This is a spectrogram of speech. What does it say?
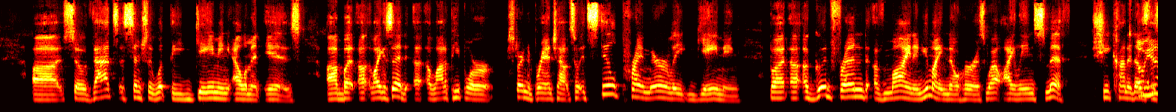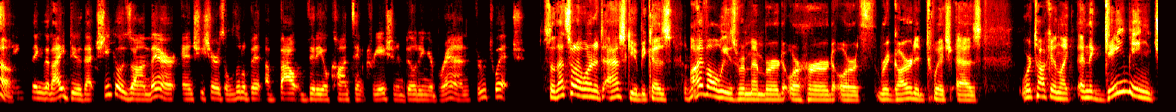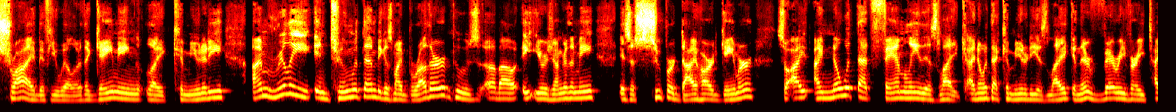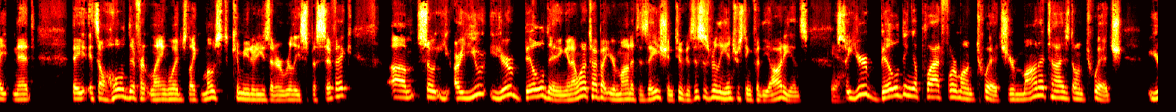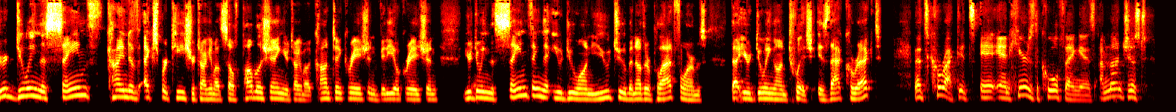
Uh, so that's essentially what the gaming element is. Uh, but uh, like I said, a, a, lot of people are starting to branch out. So it's still primarily gaming. But uh, a good friend of mine, and you might know her as well, Eileen Smith, she kind of does oh, yeah. the same thing that I do. That she goes on there and she shares a little bit about video content creation and building your brand through Twitch. So that's what I wanted to ask you because mm-hmm. I've always remembered or heard or th- regarded Twitch as we're talking like and the gaming tribe if you will or the gaming like community i'm really in tune with them because my brother who's about eight years younger than me is a super diehard gamer. So i i know what that family is like. I know what that community is like and they're very very tight knit they it's a whole different language like most communities that are really specific um, so are you you're building, and I want to talk about your monetization too, because this is really interesting for the audience. Yeah. So you're building a platform on Twitch. You're monetized on Twitch. You're doing the same kind of expertise. You're talking about self publishing. You're talking about content creation, video creation. You're doing the same thing that you do on YouTube and other platforms that you're doing on Twitch. Is that correct? That's correct. It's and here's the cool thing is I'm not just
